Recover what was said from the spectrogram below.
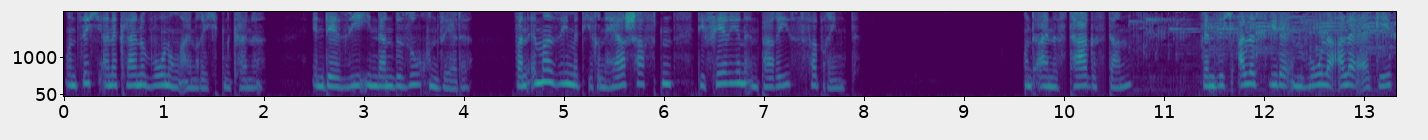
und sich eine kleine Wohnung einrichten könne, in der sie ihn dann besuchen werde, wann immer sie mit ihren Herrschaften die Ferien in Paris verbringt. Und eines Tages dann, wenn sich alles wieder im Wohle aller ergeht,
